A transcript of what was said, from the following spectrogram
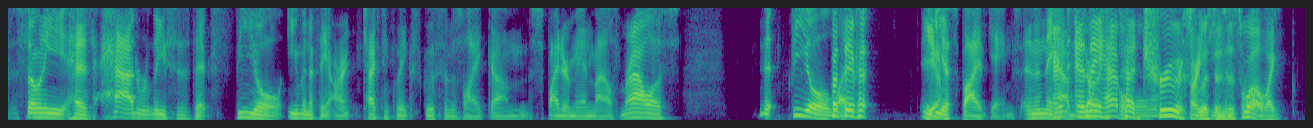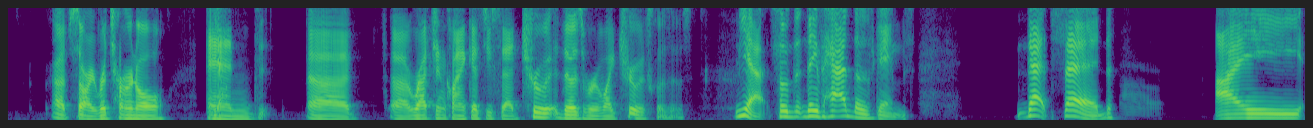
Sony has had releases that feel, even if they aren't technically exclusives, like um, Spider-Man Miles Morales, that feel. But like they've had, yeah, PS5 games, and then they have and, and they have had true exclusives as well, like uh, sorry, Returnal Yeah. and uh, uh, Ratchet and Clank, as you said. True, those were like true exclusives. Yeah, so th- they've had those games. That said, I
